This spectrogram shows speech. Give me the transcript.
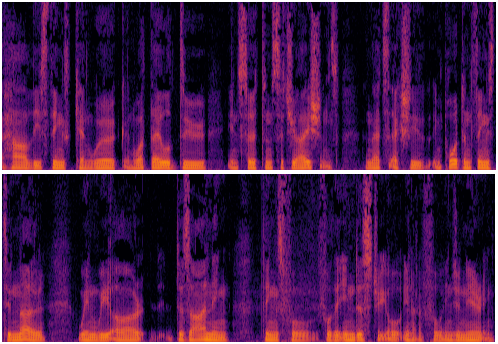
how these things can work and what they will do in certain situations. And that's actually important things to know when we are designing things for, for the industry or, you know, for engineering.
